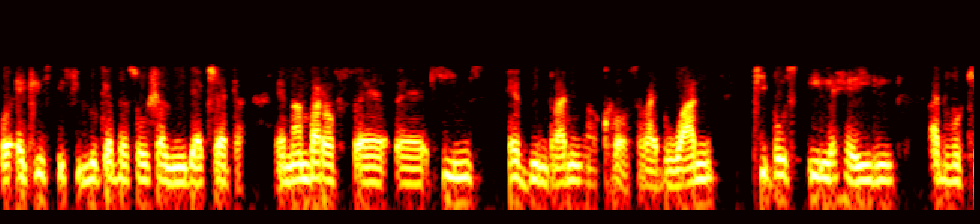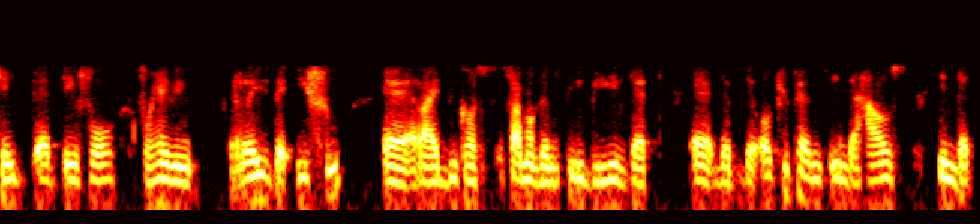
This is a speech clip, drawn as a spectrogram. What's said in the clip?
or at least if you look at the social media chatter, a number of uh, uh, themes have been running across. Right, one, people still hail advocate uh, Teffo for having raised the issue uh, right? Because some of them still believe that uh, the, the occupants in the house in that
